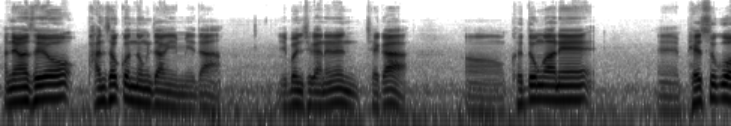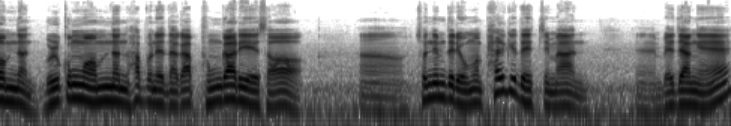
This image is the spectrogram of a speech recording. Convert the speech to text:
안녕하세요. 반석권 농장입니다. 이번 시간에는 제가 어, 그동안에 에, 배수구 없는 물공모 없는 화분에다가 분갈이해서 어, 손님들이 오면 팔기도 했지만 에, 매장에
